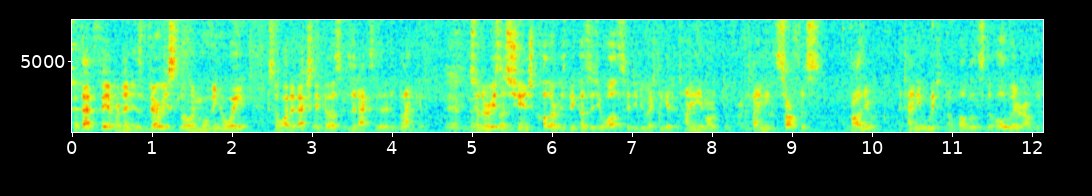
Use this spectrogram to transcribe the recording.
But that vapor then is very slow in moving away. So what it actually does is it acts as a little blanket. Yeah, So the reason it's changed colour is because, as you all said, you do actually get a tiny amount of, a tiny surface volume, a tiny width of bubbles the whole way around it.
